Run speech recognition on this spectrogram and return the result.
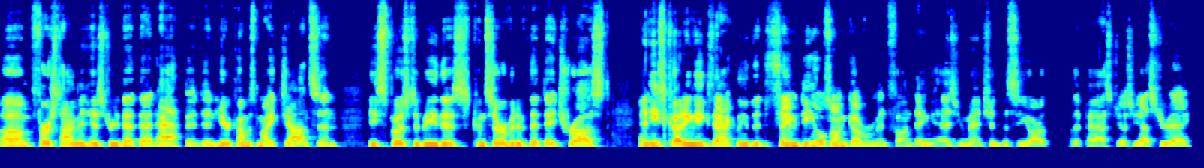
Um, first time in history that that happened, and here comes Mike Johnson. He's supposed to be this conservative that they trust and he's cutting exactly the same deals on government funding. As you mentioned, the CR that passed just yesterday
